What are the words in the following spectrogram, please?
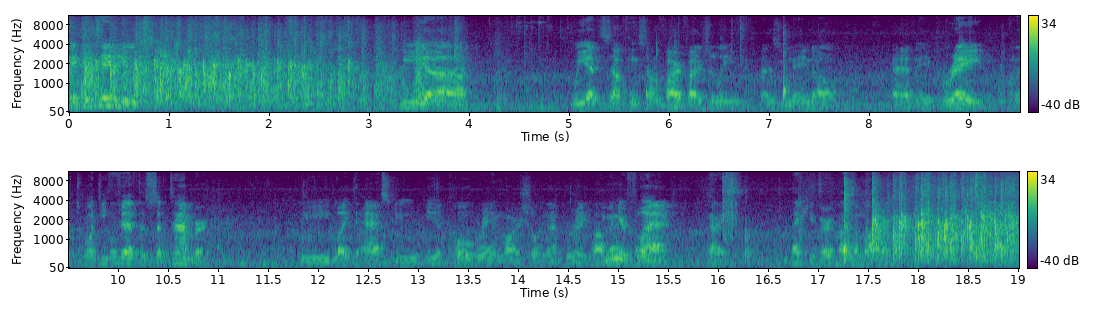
It continues. We, uh, we at the South Kingstown Firefighters Relief, as you may know, have a parade on the 25th of September. We'd like to ask you to be a co-grand marshal in that parade. You and your flag. Nice. Thank you very much. I'm honored.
